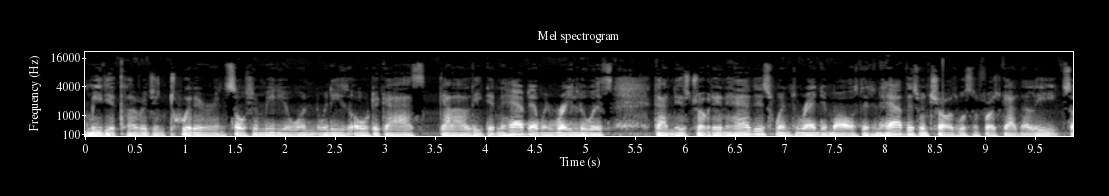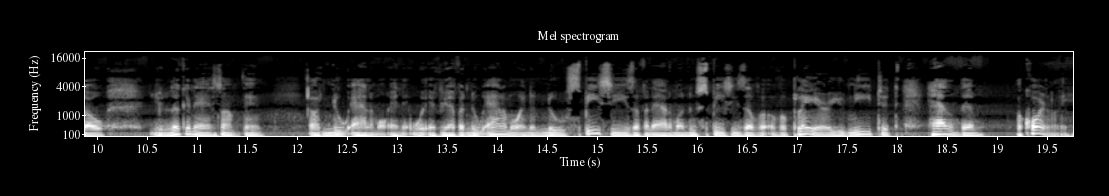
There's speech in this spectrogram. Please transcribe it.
media coverage and Twitter and social media when, when these older guys got out of the league. They didn't have that when Ray Lewis got in his trouble. They didn't have this when Randy Moss. Didn't have this when Charles Woodson first got in the league. So you're looking at something, a new animal. And if you have a new animal and a new species of an animal, a new species of a, of a player, you need to handle them accordingly.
